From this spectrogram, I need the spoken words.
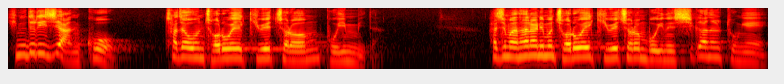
힘들이지 않고 찾아온 절호의 기회처럼 보입니다. 하지만 하나님은 절호의 기회처럼 보이는 시간을 통해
